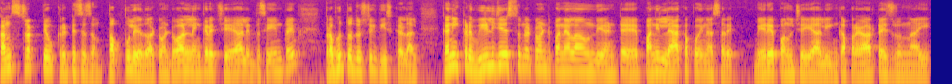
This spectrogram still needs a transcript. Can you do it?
కన్స్ట్రక్టివ్ క్రిటిసిజం తప్పు లేదు. అటువంటి వాళ్ళని ఎంకరేజ్ చేయాలి. అట్ ద సేమ్ టైం ప్రభుత్వ దృష్టికి తీసుకెళ్ళాలి. కానీ ఇక్కడ వీళ్ళు చేస్తున్నటువంటి పని ఎలా ఉంది అంటే పని లేకపోయినా సరే వేరే పనులు చేయాలి. ఇంకా ప్రయారిటైజ్డ్ ఉన్నాయి.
